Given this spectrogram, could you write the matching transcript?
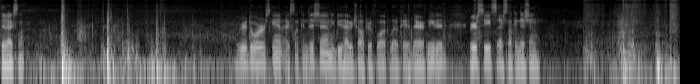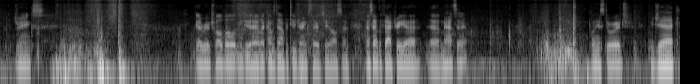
did excellent. Rear door skin, excellent condition. You do have your childproof lock located there if needed. Rear seats, excellent condition. drinks. Got a rear 12 volt, and you do have that comes down for two drinks there too. Also, does have the factory uh, uh, mats in it. Plenty of storage. Your jack.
